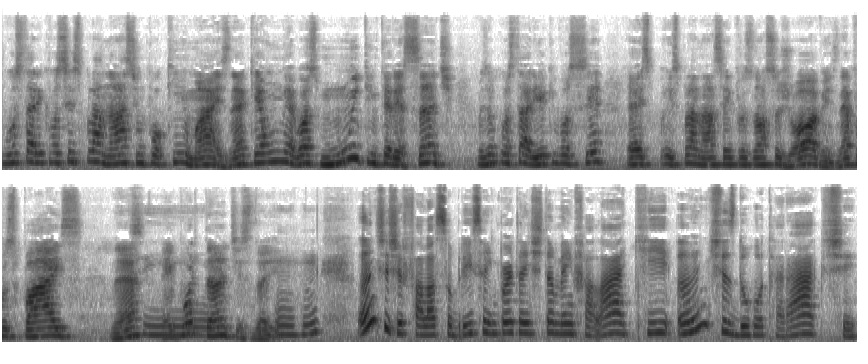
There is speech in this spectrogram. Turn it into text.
gostaria que você explanasse um pouquinho mais, né? Que é um negócio muito interessante, mas eu gostaria que você é, explanasse aí para os nossos jovens, né? Para os pais, né? Sim. É importante isso daí. Uhum. Antes de falar sobre isso, é importante também falar que antes do Rotaract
